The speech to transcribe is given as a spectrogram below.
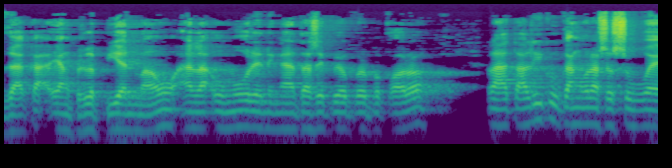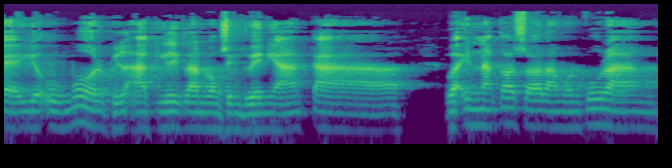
zakat yang berlebihan mau ala umur ing ngatasé pira-pira perkara la taliku kang ora sesuai ya umur bil akil lan wong sing duweni akal. Wa inna qasa lamun kurang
